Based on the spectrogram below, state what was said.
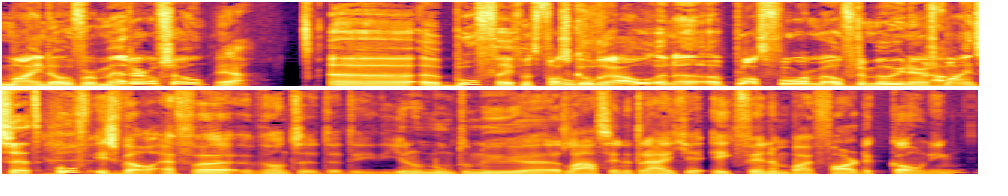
Mind Over Matter of zo. ja. Boef heeft met Vasco. Rauw een, een platform over de miljonairs Nou, mindset. Boef is wel even, want je noemt hem nu het laatste in het rijtje. Ik vind hem by far de koning.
